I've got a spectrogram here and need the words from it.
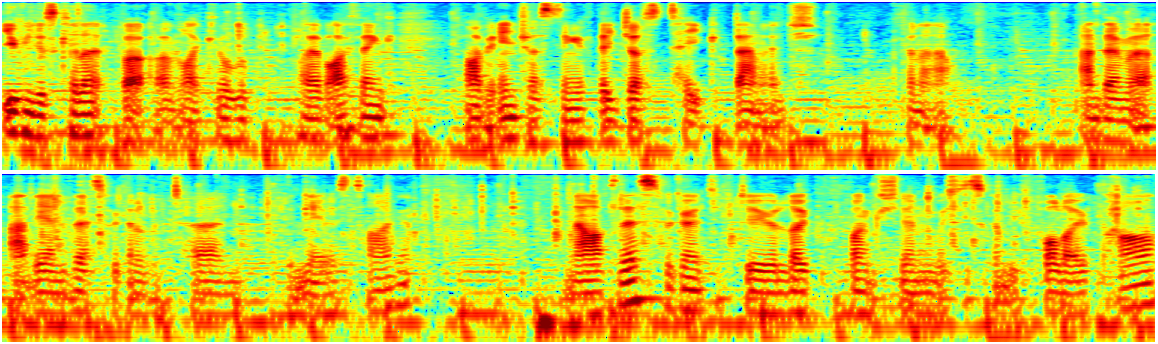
You can just kill it, but um, like kill the player, but I think it might be interesting if they just take damage for now. And then at the end of this, we're going to return the nearest target. Now after this we're going to do a local function which is going to be follow path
